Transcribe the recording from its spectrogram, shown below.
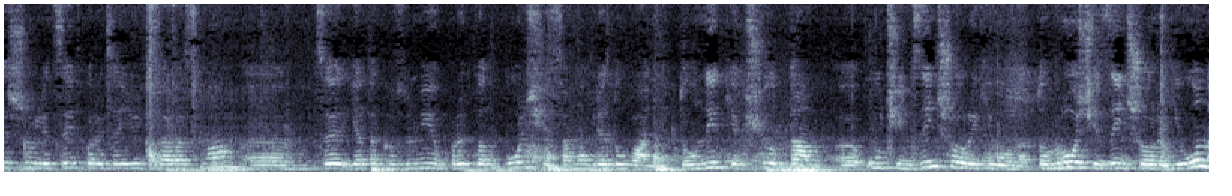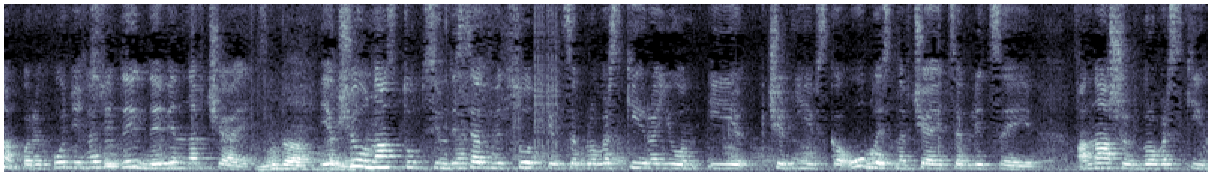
Те, що ліцей передають зараз нам, е, це я так розумію, приклад Польщі самоврядування. То у них, якщо там е, учень з іншого регіону, то гроші з іншого регіону переходять сюди, де він навчається. Ну да. Якщо у нас тут 70% це Броварський район і Чернігівська область навчається в ліцеї, а наших броварських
